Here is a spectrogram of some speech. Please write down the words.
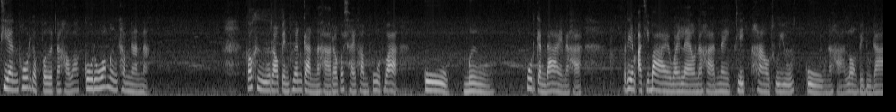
เทียนพูดกับเฟิร์สนะคะว่ากูรู้ว่ามึงทำงานหนักก็คือเราเป็นเพื่อนกันนะคะ เราก็ใช้คำพูดว่า กูมึงพูดกันได้นะคะ เรียมอธิบายไว้แล้วนะคะ ในคลิป how to use กูนะคะ ลองไปดูได้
